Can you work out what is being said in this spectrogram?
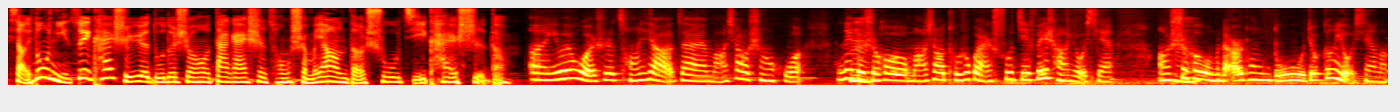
小杜，你最开始阅读的时候，大概是从什么样的书籍开始的？嗯，因为我是从小在盲校生活，那个时候盲校图书馆书籍非常有限，嗯，适合我们的儿童读物就更有限了。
